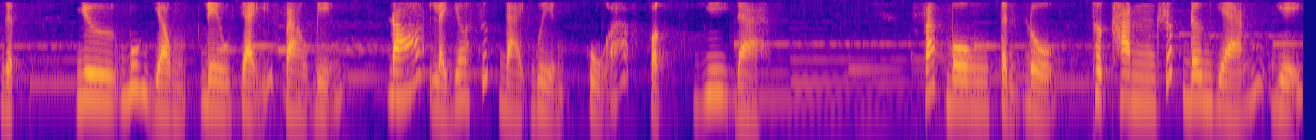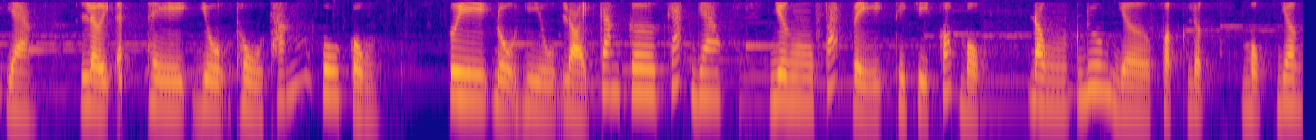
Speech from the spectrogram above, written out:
nghịch, như muôn dòng đều chảy vào biển. Đó là do sức đại nguyện của phật di đà. Pháp môn tịnh độ thực hành rất đơn giản, dễ dàng, lợi ích thì dụ thù thắng vô cùng. Tuy độ nhiều loại căn cơ khác nhau, nhưng pháp vị thì chỉ có một, đồng nương nhờ phật lực, một nhân,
